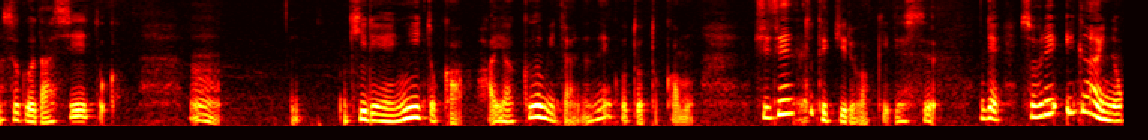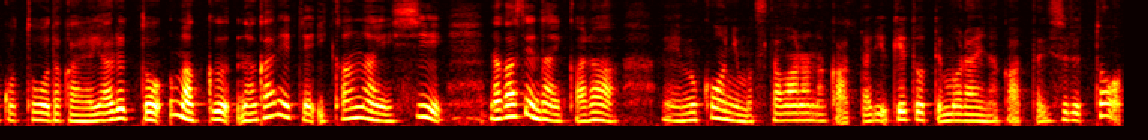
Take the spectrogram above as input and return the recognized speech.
すぐだしとか、うん、綺麗にとか早くみたいなねこととかも自然とできるわけです。でそれ以外のことをだからやるとうまく流れていかないし流せないから、えー、向こうにも伝わらなかったり受け取ってもらえなかったりすると,、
